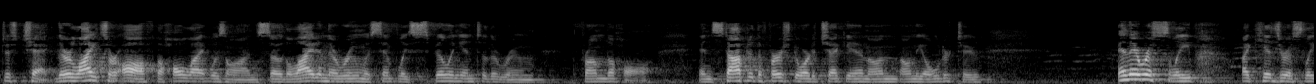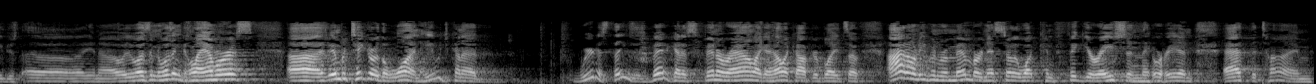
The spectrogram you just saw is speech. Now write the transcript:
Just check. Their lights are off. The hall light was on. So the light in their room was simply spilling into the room from the hall. And stopped at the first door to check in on, on the older two. And they were asleep. My kids are asleep, just, uh, you know, it wasn't, it wasn't glamorous. Uh, in particular, the one, he would kind of, weirdest things, his bed kind of spin around like a helicopter blade. So I don't even remember necessarily what configuration they were in at the time.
